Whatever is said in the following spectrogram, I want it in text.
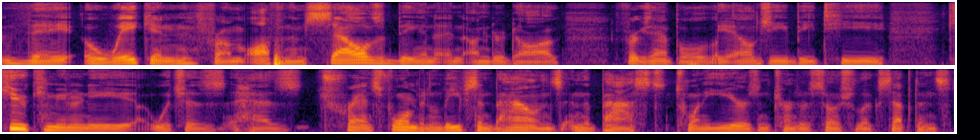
they awaken from often themselves being an, an underdog. For example, the LGBTQ community, which has has transformed in leaps and bounds in the past 20 years in terms of social acceptance.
